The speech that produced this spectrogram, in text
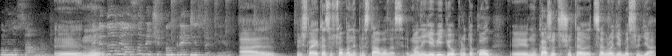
кому саме? ну Невідомій особі чи конкретній судді? А прийшла якась особа, не представилась. У мене є відеопротокол, е, ну кажуть, що це, це вроді би суддя.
